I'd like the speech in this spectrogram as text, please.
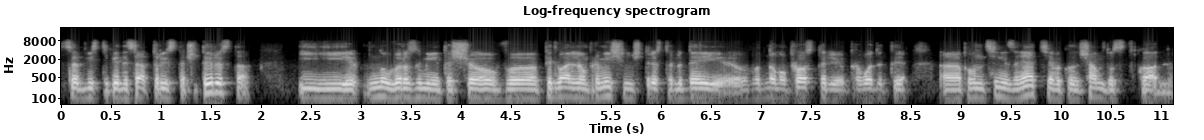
це 250, 300, 400. І ну ви розумієте, що в підвальному приміщенні 400 людей в одному просторі проводити е, повноцінні заняття викладачам досить складно.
